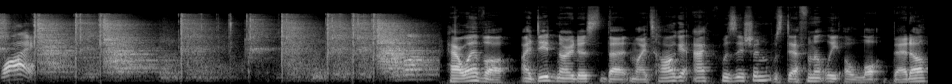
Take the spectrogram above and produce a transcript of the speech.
Why? However, I did notice that my target acquisition was definitely a lot better.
